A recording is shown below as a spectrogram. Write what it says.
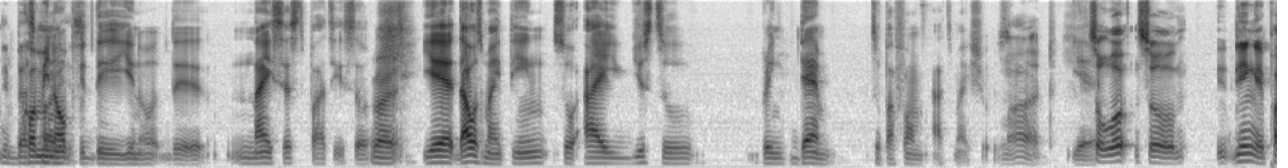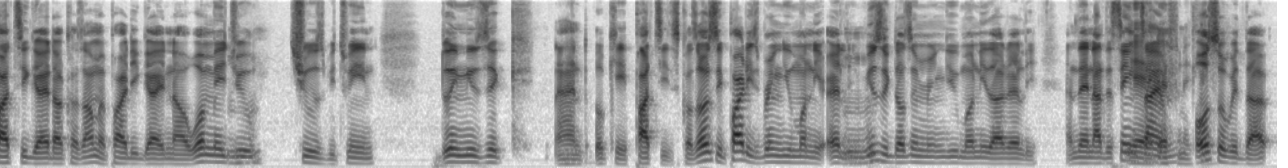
The best coming up with the, you know, the nicest parties. So Right. yeah, that was my thing. So I used to bring them to perform at my shows. Mad. Yeah. So what? So being a party guy, now because I'm a party guy now, what made Mm-hmm. you choose between doing music and okay parties? Because obviously parties bring you money early. Music doesn't bring you money that early. And then at the same Mm-hmm. Yeah, time, definitely. also with that.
